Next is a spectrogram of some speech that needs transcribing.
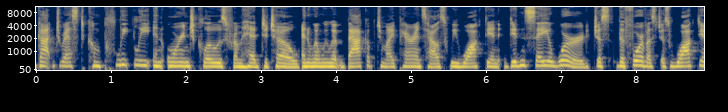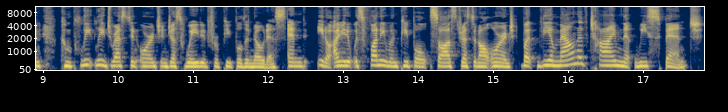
got dressed completely in orange clothes from head to toe. And when we went back up to my parents' house, we walked in, didn't say a word, just the four of us just walked in completely dressed in orange and just waited for people to notice. And, you know, I mean, it was funny when people saw us dressed in all orange, but the amount of time that we spent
